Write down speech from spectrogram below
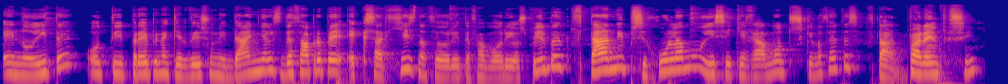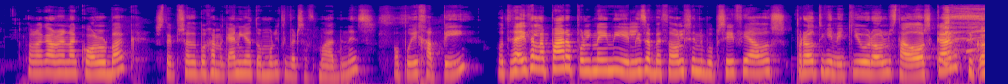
Εννοείται ότι πρέπει να κερδίσουν οι Daniels. Δεν θα έπρεπε εξ αρχής να θεωρείται φαβορή ο Spielberg. Φτάνει, ψυχούλα μου, είσαι και γαμό τους σκηνοθέτες. Φτάνει. Παρένθεση. Θέλω να κάνω ένα callback στο επεισόδιο που είχαμε κάνει για το Multiverse of Madness, όπου είχα πει ότι θα ήθελα πάρα πολύ να είναι η Ελίζα Μπεθόλσεν υποψήφια ως πρώτου γυναικείου ρόλου στα Όσκαρ του 23.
